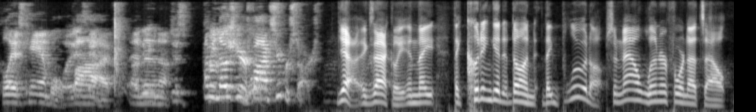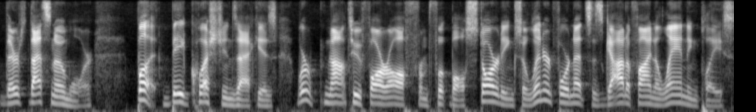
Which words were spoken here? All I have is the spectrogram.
Calais Campbell Calais five, Campbell. and I mean, then uh, just I mean those are your five superstars. Yeah, exactly. And they they couldn't get it done. They blew it up. So now Leonard Fournette's out. There's that's no more. But big question, Zach, is we're not too far off from football starting. So Leonard Fournette's has got to find a landing place.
